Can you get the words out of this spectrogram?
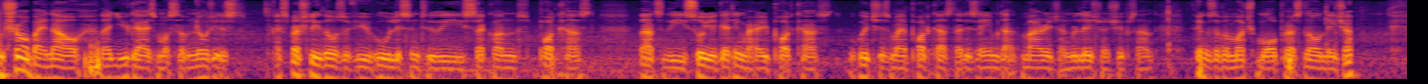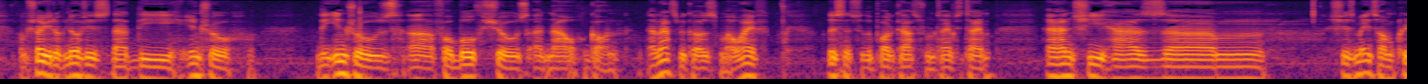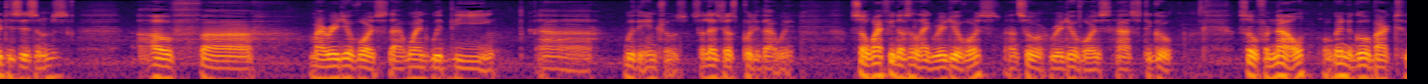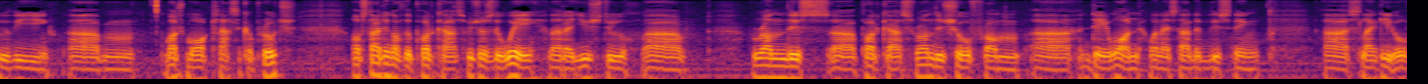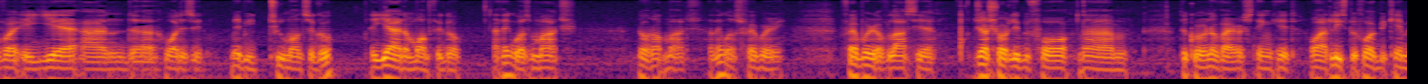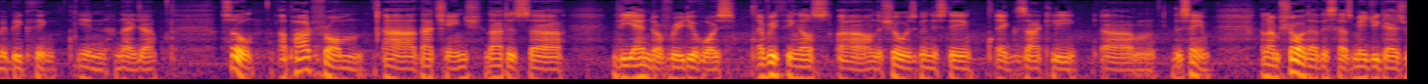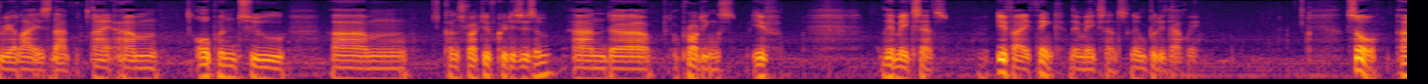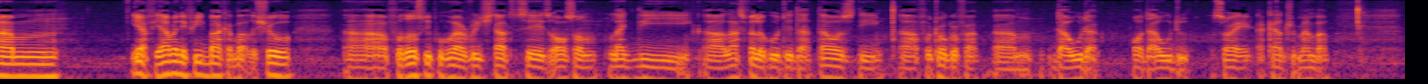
I'm sure by now that you guys must have noticed, especially those of you who listen to the second podcast, that's the So You're Getting Married podcast, which is my podcast that is aimed at marriage and relationships and things of a much more personal nature. I'm sure you'd have noticed that the intro, the intros uh, for both shows are now gone. And that's because my wife listens to the podcast from time to time and she has um, she's made some criticisms of uh, my radio voice that went with the uh, with the intros. So let's just put it that way. So wifey doesn't like radio voice, and so radio voice has to go. So for now, we're going to go back to the um, much more classic approach of starting off the podcast, which was the way that I used to uh, run this uh, podcast, run the show from uh, day one when I started this thing uh, slightly over a year and uh, what is it? Maybe two months ago, a year and a month ago. I think it was March. No, not March. I think it was February. February of last year, just shortly before um, the coronavirus thing hit, or at least before it became a big thing in Niger. So, apart from uh, that change, that is uh, the end of Radio Voice. Everything else uh, on the show is going to stay exactly um, the same. And I'm sure that this has made you guys realize that I am open to um, constructive criticism and uh, proddings if they make sense. If I think they make sense, let me put it that way. So, um, yeah, if you have any feedback about the show, uh, for those people who have reached out to say it's awesome, like the uh, last fellow who did that, that was the uh, photographer um, Dauda or Daudu. Sorry, I can't remember.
